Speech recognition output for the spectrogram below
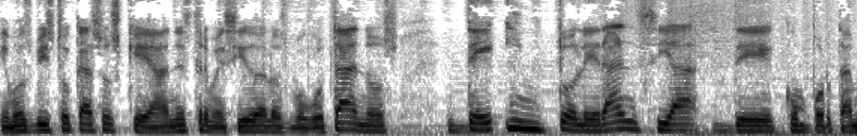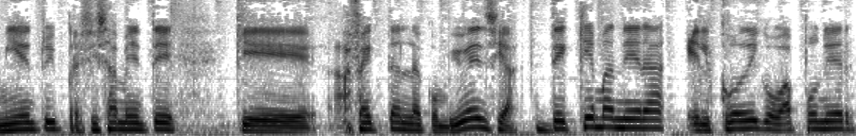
hemos visto casos que han estremecido a los bogotanos de intolerancia, de comportamiento y precisamente que afectan la convivencia. ¿De qué manera el código va a poner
